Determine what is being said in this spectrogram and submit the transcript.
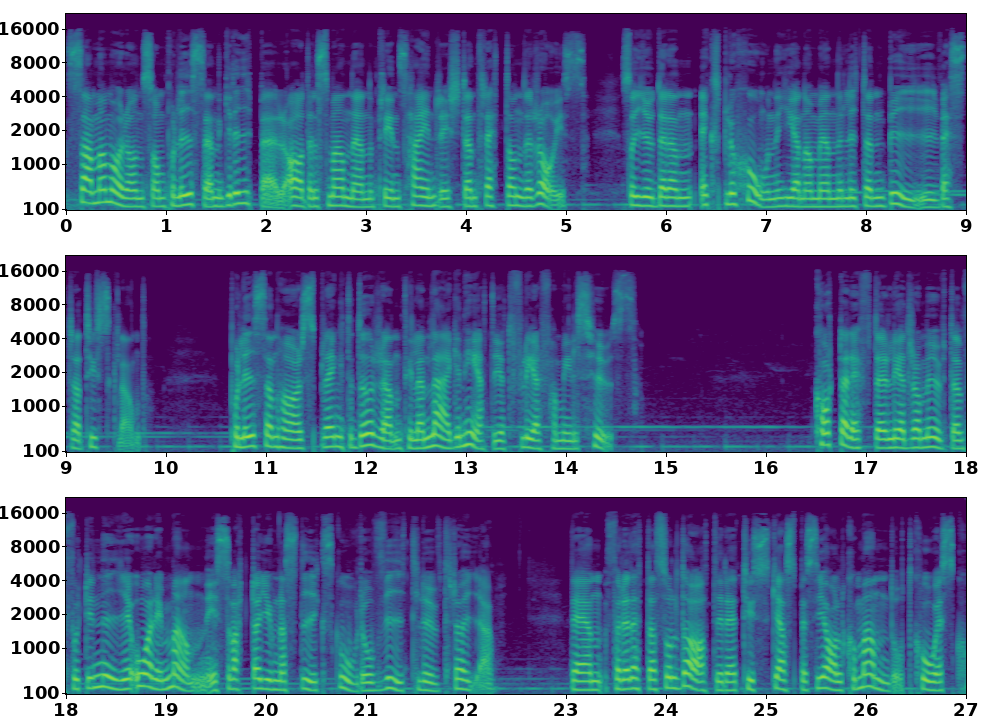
Samma morgon som polisen griper adelsmannen prins Heinrich den trettonde Reuss så ljuder en explosion genom en liten by i västra Tyskland. Polisen har sprängt dörren till en lägenhet i ett flerfamiljshus. Kort därefter leder de ut en 49-årig man i svarta gymnastikskor och vit luvtröja. Det är en före detta soldat i det tyska specialkommandot KSK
